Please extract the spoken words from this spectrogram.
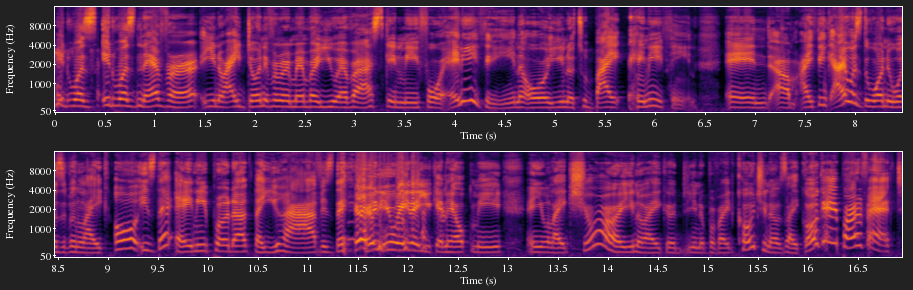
it was, it was never, you know, I don't even remember you ever asking me for anything or, you know, to buy anything. And um, I think I was the one who was even like, oh, is there any product that you have? Is there any way that you can help me? And you were like, sure, you know, I could, you know, provide coaching. I was like, okay, perfect.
